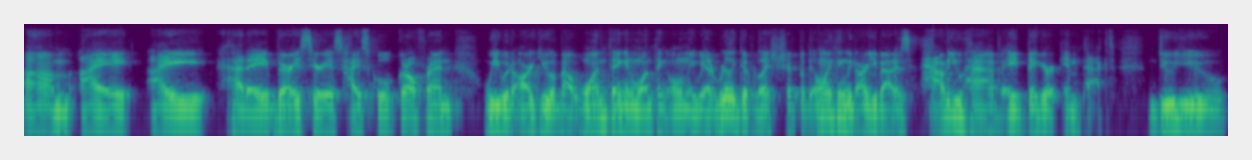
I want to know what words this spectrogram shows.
Um, I I had a very serious high school girlfriend. We would argue about one thing and one thing only. We had a really good relationship, but the only thing we'd argue about is how do you have a bigger impact? Do you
